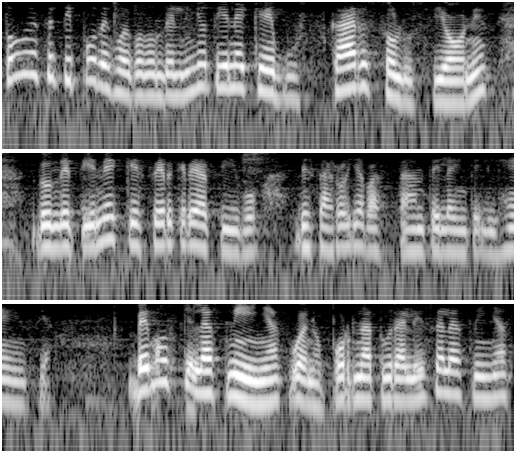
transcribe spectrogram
todo ese tipo de juego donde el niño tiene que buscar soluciones, donde tiene que ser creativo, desarrolla bastante la inteligencia. Vemos que las niñas, bueno, por naturaleza las niñas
